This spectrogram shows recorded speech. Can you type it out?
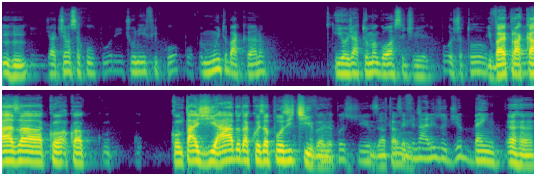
uhum. que já tinha essa cultura, a gente unificou, pô, foi muito bacana. E hoje a turma gosta de ver. Poxa, tô. E vai para casa com, com a, contagiado da coisa positiva, coisa né? positiva. Exatamente. Você finaliza o dia bem. Uhum.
